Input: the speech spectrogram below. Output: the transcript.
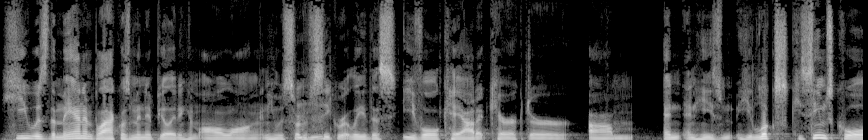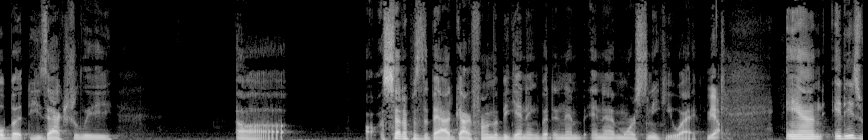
he was the man in black was manipulating him all along, and he was sort of secretly this evil, chaotic character. Um, and and he's he looks he seems cool, but he's actually set up as the bad guy from the beginning, but in a, in a more sneaky way. Yeah. And it is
